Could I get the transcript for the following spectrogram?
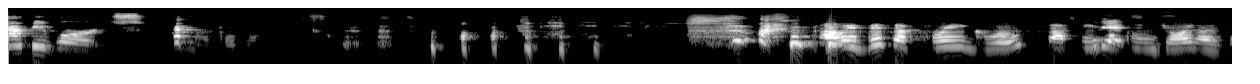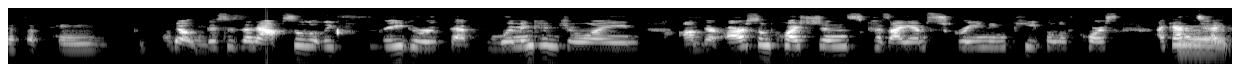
happy words. Now, is this a free group that people is. can join, or is this a paid? a No, paid- this is an absolutely free group that women can join. Um, there are some questions because I am screening people, of course. I gotta tell you,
